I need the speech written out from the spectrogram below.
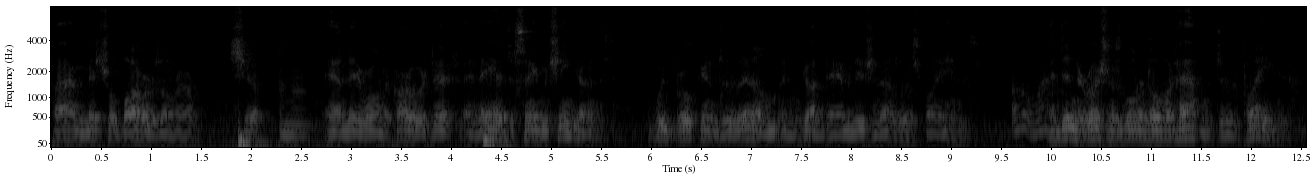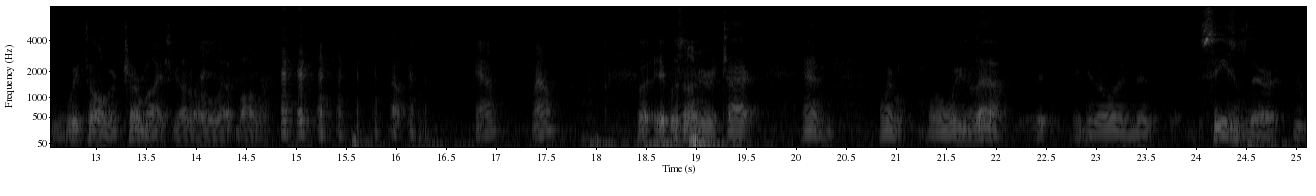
five Mitchell bombers on our ship, Mhm. and they were on the cargo decks, and they had the same machine guns. We broke into them and got the ammunition out of those planes. Oh wow. And then the Russians want to know what happened to the planes. Mm-hmm. We told them termites got a hold of that bomber. yeah. Well. But it was under attack, and when when we left, it, you know, and the seasons there, Mm.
